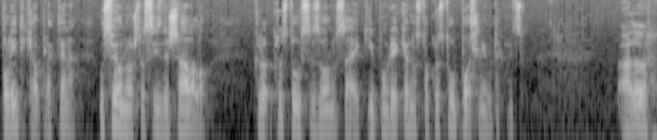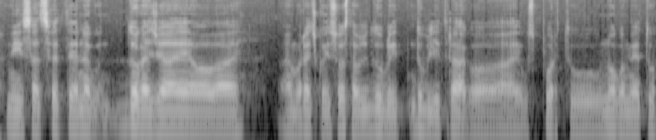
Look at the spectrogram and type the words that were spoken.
politika opletena u sve ono što se izdešavalo kroz tu sezonu sa ekipom Rijeke, odnosno kroz tu posljednju utakmicu? A dobro, mi sad sve te događaje, ovaj, ajmo reći, koji su ostavili dublji, dublji trag ovaj, u sportu, u nogometu,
